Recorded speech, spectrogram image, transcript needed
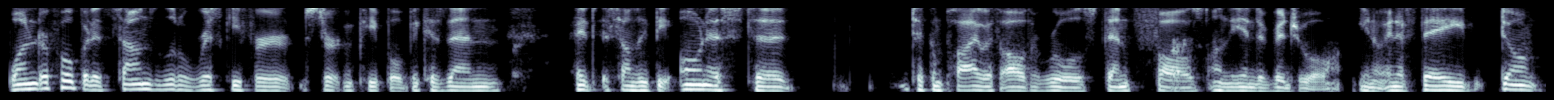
wonderful, but it sounds a little risky for certain people because then it, sounds like the onus to to comply with all the rules then falls on the individual. You know, and if they don't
